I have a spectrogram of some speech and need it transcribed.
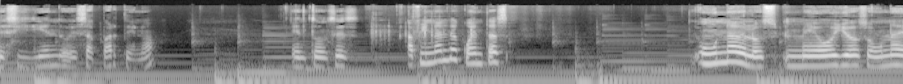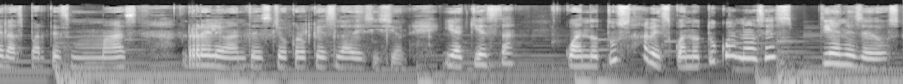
decidiendo esa parte, ¿no? Entonces, a final de cuentas, uno de los meollos o una de las partes más relevantes yo creo que es la decisión. Y aquí está, cuando tú sabes, cuando tú conoces, tienes de dos.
